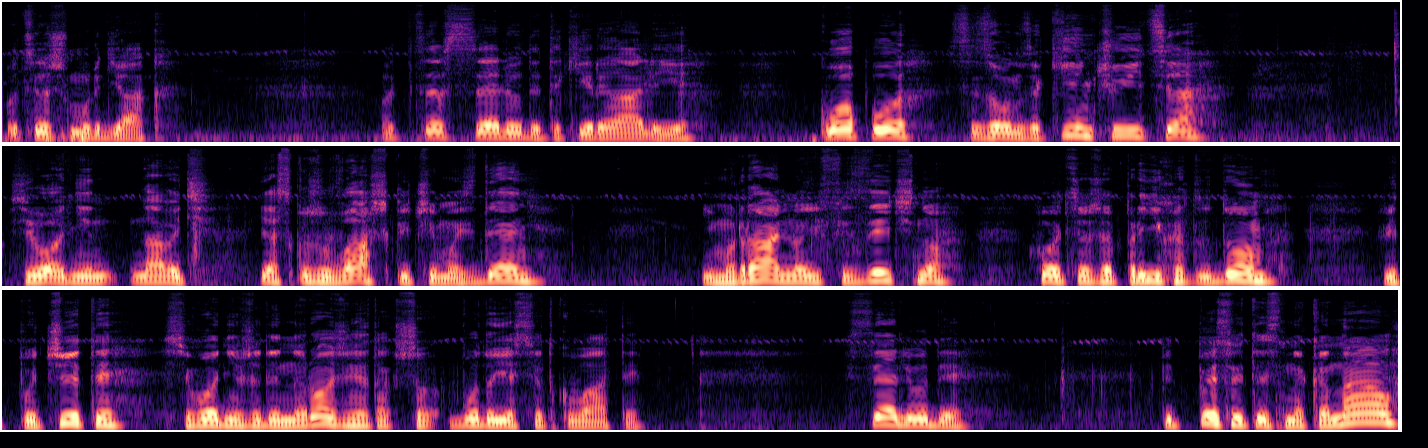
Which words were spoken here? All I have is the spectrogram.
оце шмурдяк. Оце все, люди, такі реалії. Копу, сезон закінчується. Сьогодні навіть, я скажу, важкий чимось день. І морально, і фізично. Хочеться вже приїхати додому, відпочити. Сьогодні вже день народження, так що буду я святкувати. Все, люди. Підписуйтесь на канал,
